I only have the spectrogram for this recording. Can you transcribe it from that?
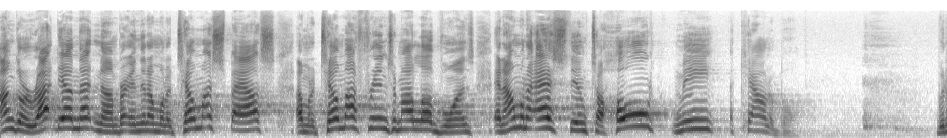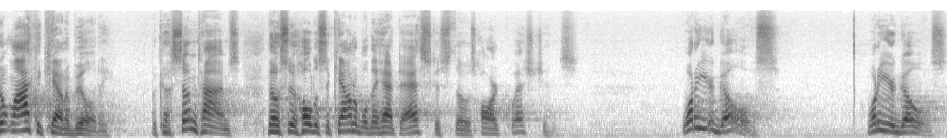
I'm going to write down that number and then I'm going to tell my spouse, I'm going to tell my friends or my loved ones, and I'm going to ask them to hold me accountable. We don't like accountability because sometimes those who hold us accountable, they have to ask us those hard questions. What are your goals? What are your goals?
